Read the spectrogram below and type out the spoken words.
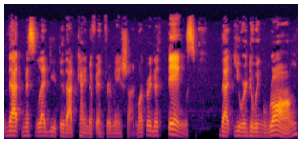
that misled you to that kind of information? What were the things that you were doing wrong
